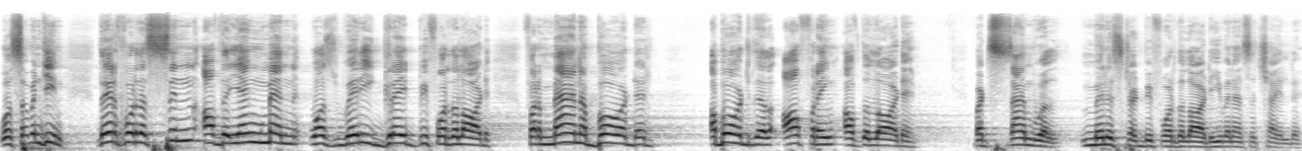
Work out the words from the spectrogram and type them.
Verse 17, therefore the sin of the young men was very great before the Lord, for man abhorred, the offering of the Lord. But Samuel ministered before the Lord even as a child.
